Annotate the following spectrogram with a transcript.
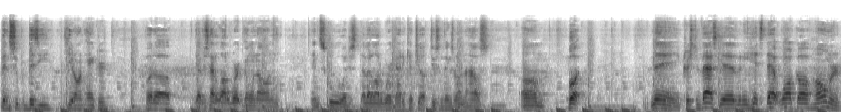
been super busy here on Anchor, but uh yeah, I've just had a lot of work going on and in school. I just I've had a lot of work. I had to catch up, do some things around the house. Um, but man, Christian Vázquez when he hits that walk off homer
